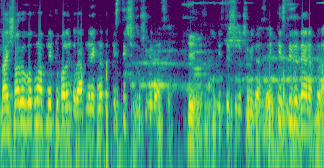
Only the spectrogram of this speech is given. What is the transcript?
ভাই সর্বপ্রথম আপনি একটু বলেন তবে আপনার এখানে তো কিস্তির সুযোগ সুবিধা আছে। জি। কিস্তির সুযোগ সুবিধা আছে। এই কিস্তি যে দেন আপনারা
